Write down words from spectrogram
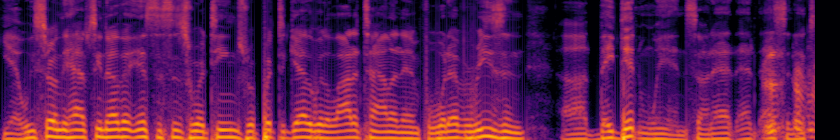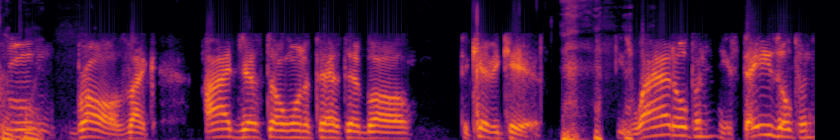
Yeah, we certainly have seen other instances where teams were put together with a lot of talent, and for whatever reason, uh, they didn't win. So that, that that's an excellent point. Brawls like I just don't want to pass that ball to Kevin Cares. He's wide open. He stays open.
